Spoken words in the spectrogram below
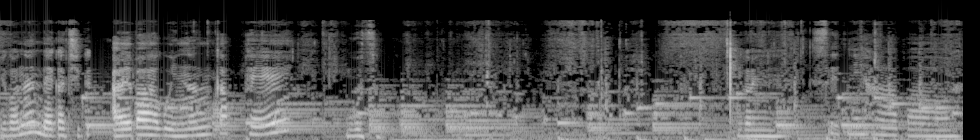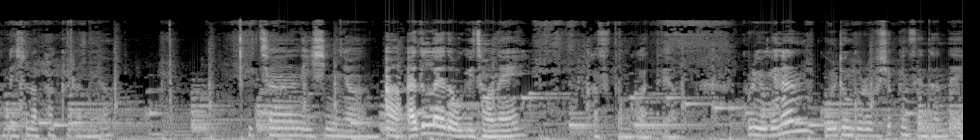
이거는 내가 지금 알바하고 있는 카페의 모습. 이건 시드니 하버 내셔널 파크라네요. 2020년 아 애들레이드 오기 전에 갔었던 것 같아요. 그리고 여기는 골든그룹 쇼핑센터인데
